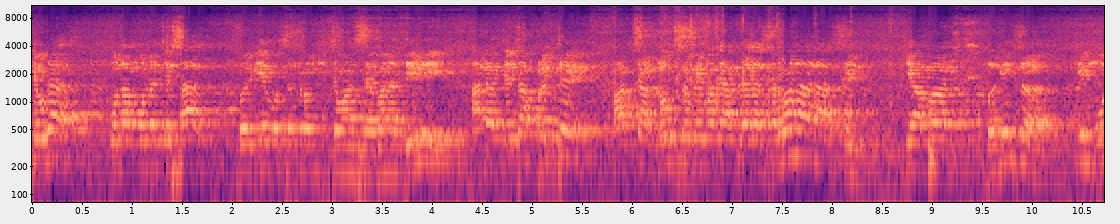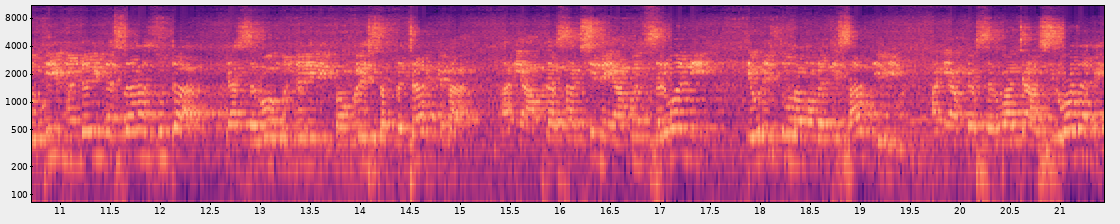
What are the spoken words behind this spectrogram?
तेवढ्याच मुला मुलाचे साथ स्वर्गीय वसंतरावजी चव्हाण साहेबांना दिली. आणि त्याचा प्रत्यय मागच्या लोकसभेमध्ये आपल्याला सर्वांना आला असेल की आपण बघितलं की मोठी मंडळी नसताना सुद्धा त्या सर्व मंडळींनी काँग्रेसचा प्रचार केला आणि आपल्या साक्षीने आपण सर्वांनी तेवढीच तोलामोलाची साथ दिली आणि आपल्या सर्वांच्या आशीर्वादाने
